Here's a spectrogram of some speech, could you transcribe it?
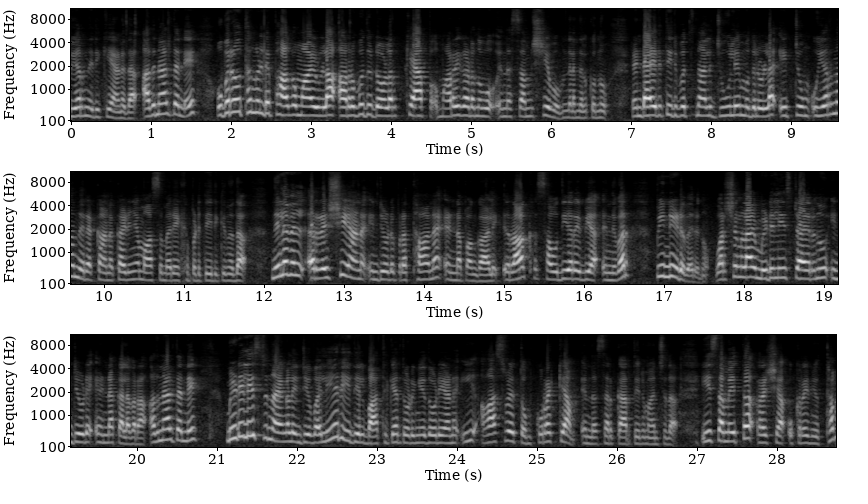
ഉയർന്നിരിക്കുകയാണിത്. അതിനാൽ തന്നെ ഉപരോധങ്ങളുടെ ഭാഗമായുള്ള അറുപത് ഡോളർ ക്യാപ്പ് മറികടന്നുവോ എന്ന സംശയവും നിലനിൽക്കുന്നു. രണ്ടായിരത്തി ഇരുപത്തിനാല് ജൂലൈ മുതലുള്ള ഏറ്റവും ഉയർന്ന നിരക്കാണ് കഴിഞ്ഞ മാസം രേഖപ്പെടുത്തിയിരിക്കുന്നത്. നിലവിൽ റഷ്യയാണ് ഇന്ത്യയുടെ പ്രധാന എണ്ണ പങ്കാളി. ഇറാഖ് സൗദി അറേബ്യ എന്നിവർ പിന്നീട് വരുന്നു. വർഷങ്ങളായി മിഡിൽ ഈസ്റ്റ് ആയിരുന്നു ഇന്ത്യയുടെ എണ്ണ കലവറ. അതിനാൽ തന്നെ മിഡിൽ ഈസ്റ്റ് നയങ്ങൾ ഇന്ത്യ വലിയ രീതിയിൽ ബാധിക്കാൻ തുടങ്ങിയതോടെയാണ് ഈ ആശ്രയത്വം കുറയ്ക്കാം എന്ന് സർക്കാർ തീരുമാനിച്ചത്. ഈ സമയത്ത് റഷ്യ ഉക്രൈൻ യുദ്ധം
